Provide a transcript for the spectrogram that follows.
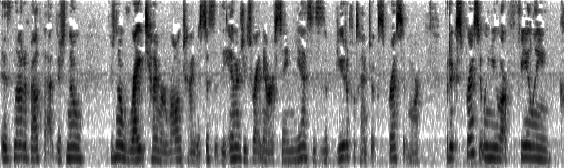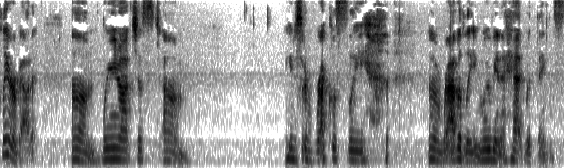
it's not about that. There's no there's no right time or wrong time. It's just that the energies right now are saying yes, this is a beautiful time to express it more. But express it when you are feeling clear about it, um, where you're not just um, you know, sort of recklessly, um, rapidly moving ahead with things.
